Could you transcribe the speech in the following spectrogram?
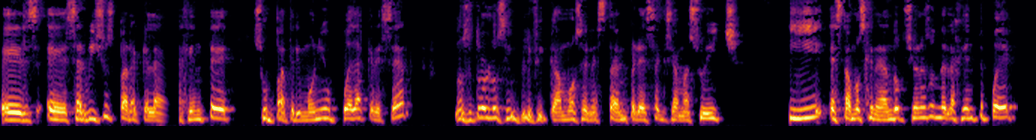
eh, servicios para que la gente, su patrimonio pueda crecer, nosotros lo simplificamos en esta empresa que se llama Switch y estamos generando opciones donde la gente puede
